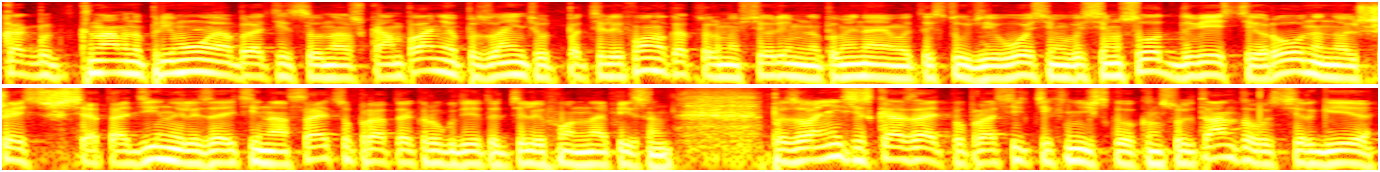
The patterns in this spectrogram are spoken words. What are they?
как бы к нам напрямую обратиться в нашу компанию, позвонить вот по телефону, который мы все время напоминаем в этой студии, 8 800 200 ровно 0661 или зайти на сайт Супротек.ру, где этот телефон написан. Позвонить и сказать, попросить технического консультанта, вот Сергея,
